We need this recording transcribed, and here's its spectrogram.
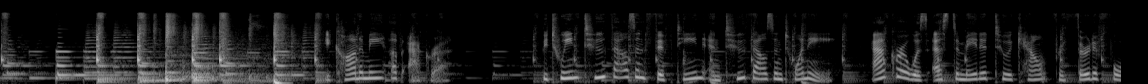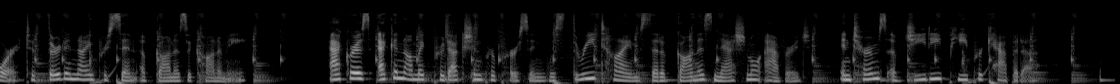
Economy of Accra between 2015 and 2020, Accra was estimated to account for 34 to 39% of Ghana's economy. Accra's economic production per person was three times that of Ghana's national average in terms of GDP per capita.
